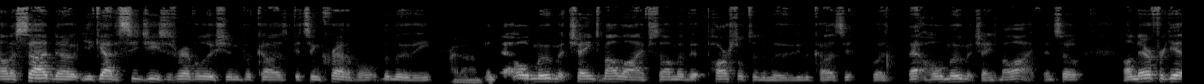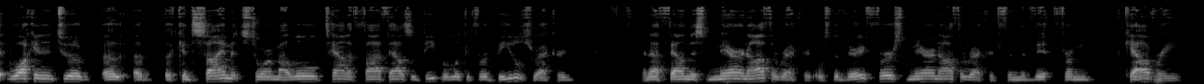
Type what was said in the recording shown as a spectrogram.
on a side note, you got to see Jesus Revolution because it's incredible, the movie. Right that whole movement changed my life. So I'm a bit partial to the movie because it was that whole movement changed my life. And so I'll never forget walking into a, a, a- a consignment store in my little town of 5,000 people looking for a Beatles record. And I found this Maranatha record. It was the very first Maranatha record from the from Calvary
